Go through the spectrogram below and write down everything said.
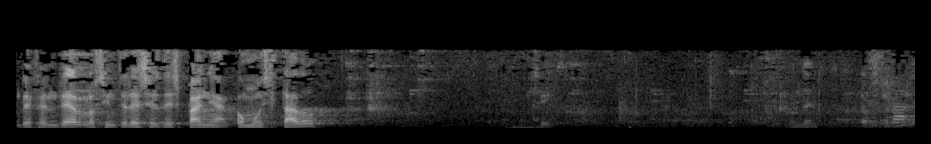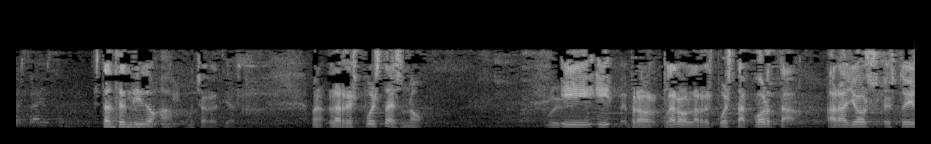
defender los intereses de España como Estado? ¿Está encendido? Ah, muchas gracias. Bueno, la respuesta es no. Y, pero claro, la respuesta corta. Ahora yo estoy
